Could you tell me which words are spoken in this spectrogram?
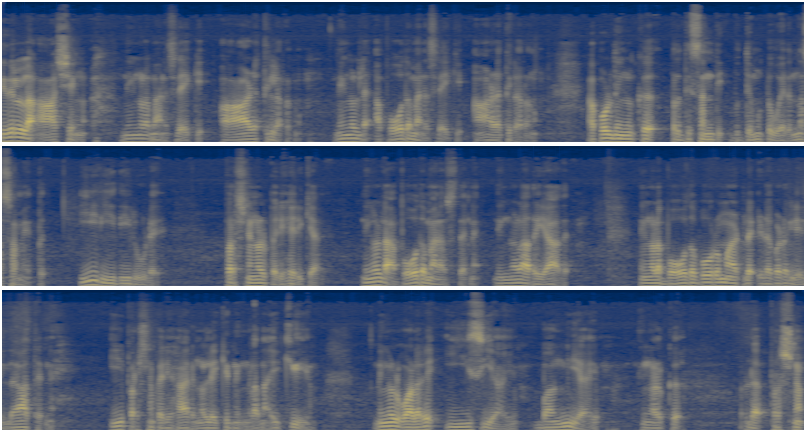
ഇതിലുള്ള ആശയങ്ങൾ നിങ്ങളുടെ മനസ്സിലേക്ക് ആഴത്തിലിറങ്ങും. നിങ്ങളുടെ അബോധ മനസ്സിലേക്ക് ആഴത്തിലിറങ്ങും. അപ്പോൾ നിങ്ങൾക്ക് പ്രതിസന്ധി ബുദ്ധിമുട്ട് വരുന്ന സമയത്ത് ഈ രീതിയിലൂടെ പ്രശ്നങ്ങൾ പരിഹരിക്കാൻ നിങ്ങളുടെ അബോധ മനസ്സ് തന്നെ നിങ്ങളറിയാതെ നിങ്ങളെ ബോധപൂർവമായിട്ടുള്ള ഇടപെടലില്ലാതെ തന്നെ ഈ പ്രശ്ന പരിഹാരങ്ങളിലേക്ക് നിങ്ങളെ നയിക്കുകയും നിങ്ങൾ വളരെ ഈസിയായും ഭംഗിയായും നിങ്ങൾക്ക് പ്രശ്നം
